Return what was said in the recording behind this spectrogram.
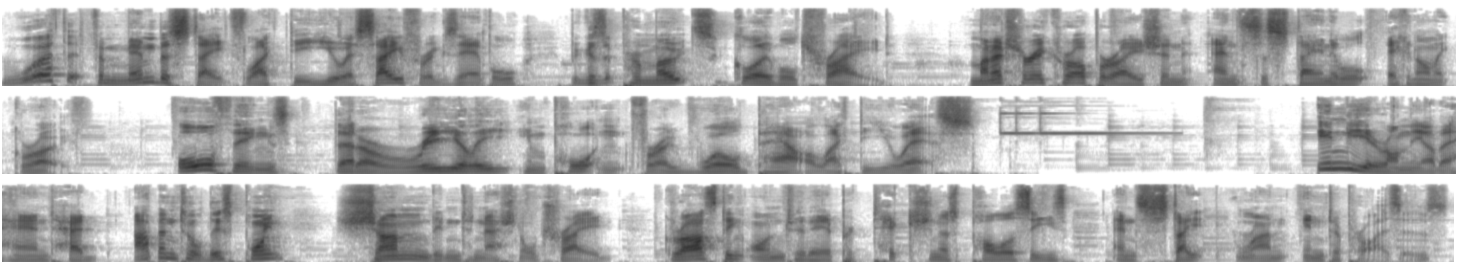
worth it for member states like the USA, for example, because it promotes global trade, monetary cooperation, and sustainable economic growth. All things that are really important for a world power like the US. India, on the other hand, had, up until this point, shunned international trade, grasping onto their protectionist policies and state run enterprises.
